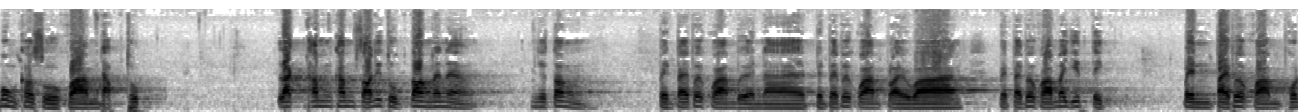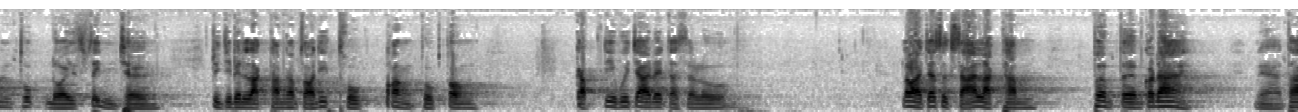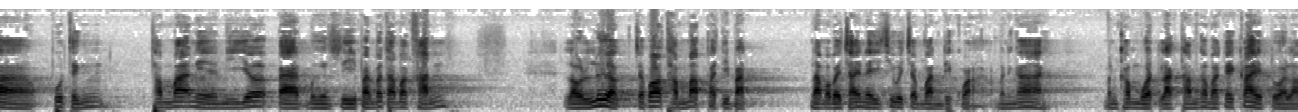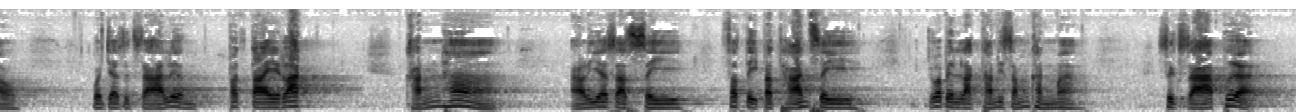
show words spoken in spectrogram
มุ่งเข้าสู่ความดับทุกข์หลักธรรมคาสอนที่ถูกต้องนั้นน่ะมันจะต้องเป็นไปเพื่อความเบื่อหน่าย เป็นไปเพื่อความปล่อยวาง เป็นไปเพื่อความไม่ยึดติด เป็นไปเพื่อความพ้นทุกข์โดยสิ้นเชิง จึงจะเป็นหลักธรรมคาสอนที่ถูกต้องถูกตรงกับที่พระเจ้าได้ตรัสรู้เราอาจจะศึกษาหลักธรรม เพิ่มเติมก็ได้เนี่ยถ้าพูดถึงธรรมะเนี่ยมีเยอะแปดหมื่นสี่พันพระธรรมขันธ์เราเลือกเฉพาะธรรมะปฏิบัตินำเอาไปใช้ในชีวิตประจำวันดีกว่า มันง่าย มันขมวดหลักธรรมเข้ามาใกล้ ๆ ตัวเรา ควรจะศึกษาเรื่องพระไตรลักษณ์ขันห้าอริยสัจสี่สติปัฏฐานสี่ถือว่าเป็นหลักธรรมที่สำคัญมาก ศึกษาเพื่อ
